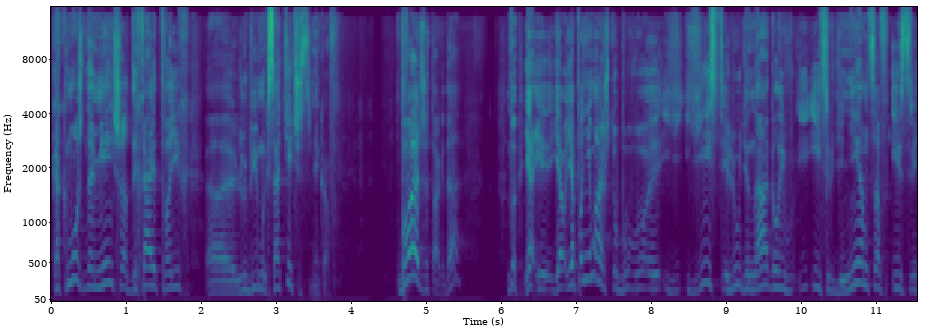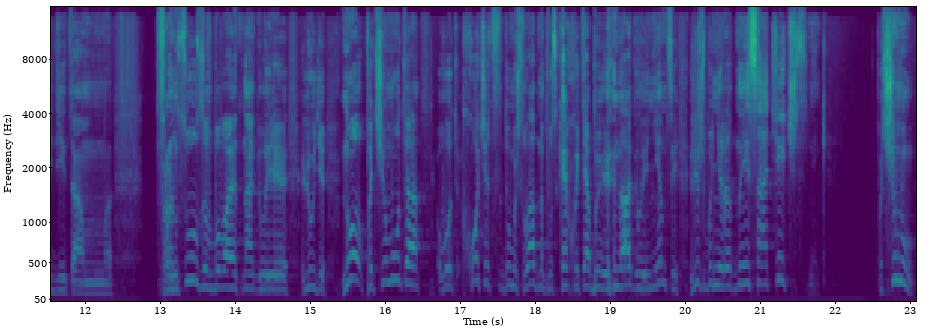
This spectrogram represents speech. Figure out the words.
как можно меньше отдыхает твоих э, любимых соотечественников. Бывает же так, да? Ну, я, я, я понимаю, что есть люди наглые и среди немцев, и среди там французов бывают наглые люди, но почему-то вот хочется, думаешь, ладно, пускай хотя бы наглые немцы, лишь бы не родные соотечественники. Почему?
